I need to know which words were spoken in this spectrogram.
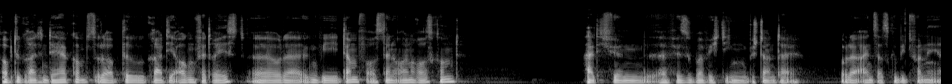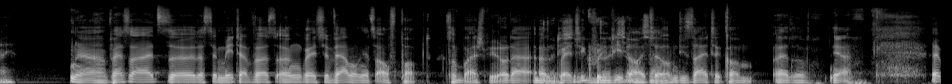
ob du gerade hinterherkommst oder ob du gerade die Augen verdrehst äh, oder irgendwie Dampf aus deinen Ohren rauskommt. Halte ich für einen äh, für super wichtigen Bestandteil oder Einsatzgebiet von AI. Ja, besser als äh, dass im Metaverse irgendwelche Werbung jetzt aufpoppt, zum Beispiel. Oder irgendwelche ich, creepy Leute um die Seite kommen. Also, ja. Äh,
